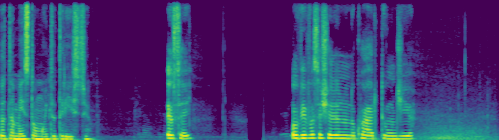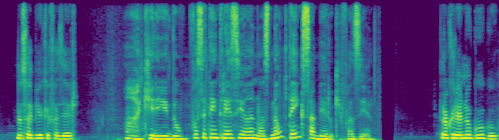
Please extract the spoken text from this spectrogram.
Eu também estou muito triste. Eu sei. Ouvi você chorando no quarto um dia. Não sabia o que fazer. Ai, querido, você tem 13 anos, não tem que saber o que fazer. Procurei no Google.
